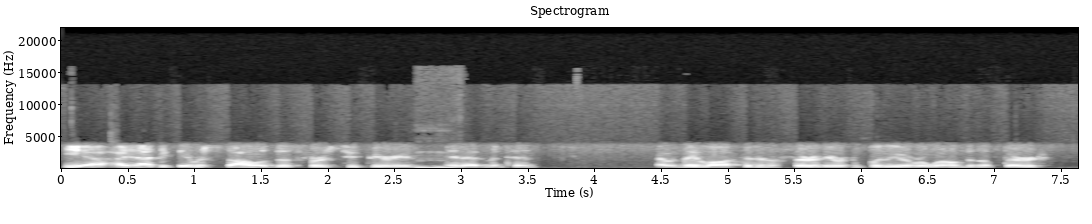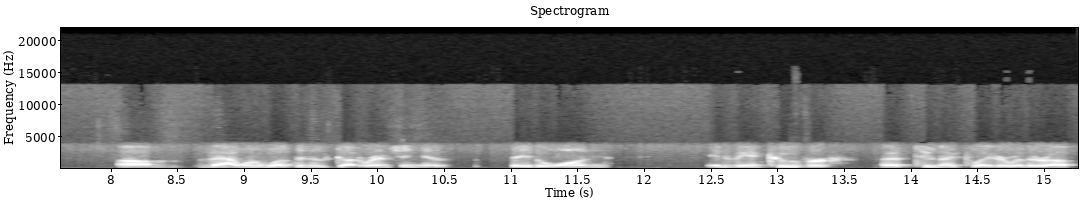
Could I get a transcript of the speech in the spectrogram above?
Yeah, I, I think they were solid those first two periods mm-hmm. in Edmonton. They lost it in the third. They were completely overwhelmed in the third. Um, that one wasn't as gut wrenching as, say, the one in Vancouver uh, two nights later, where they're up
